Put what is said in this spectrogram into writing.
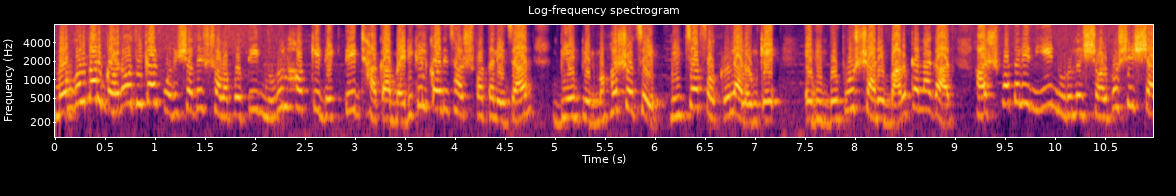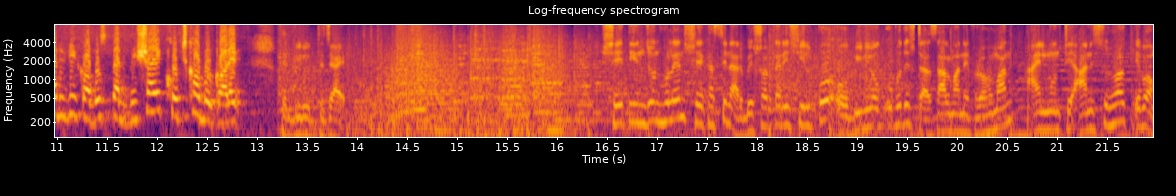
মঙ্গলবার গণ অধিকার পরিষদের সভাপতি নুরুল হককে দেখতে ঢাকা মেডিকেল কলেজ হাসপাতালে যান বিএনপির মহাসচিব। মির্জা ফখরুল আলমকে। এদিন দুপুর সাড়ে বারোটা নাগাদ হাসপাতালে নিয়ে নুরুলের সর্বশেষ শারীরিক অবস্থার বিষয়ে খোঁজখবর করেন। বিরুদ্ধে যায়। সেই তিনজন হলেন শেখ হাসিনার বেসরকারি শিল্প ও বিনিয়োগ উপদেষ্টা সালমান এফ রহমান, আইনমন্ত্রী আনিসুল হক এবং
